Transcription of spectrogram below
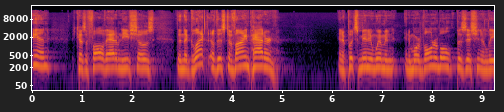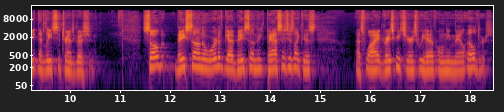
and because the fall of Adam and Eve shows the neglect of this divine pattern. And it puts men and women in a more vulnerable position and lead, that leads to transgression. So, based on the Word of God, based on the passages like this, that's why at Grace Community Church we have only male elders.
